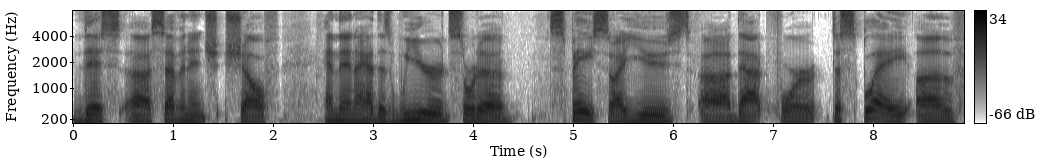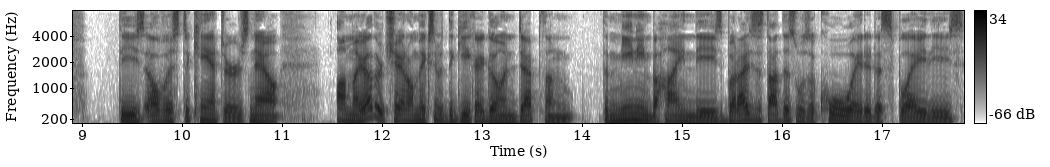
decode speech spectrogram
this uh, seven inch shelf. And then I had this weird sort of space, so I used uh, that for display of these Elvis decanters. Now, on my other channel, Mixing with the Geek, I go in depth on the meaning behind these, but I just thought this was a cool way to display these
